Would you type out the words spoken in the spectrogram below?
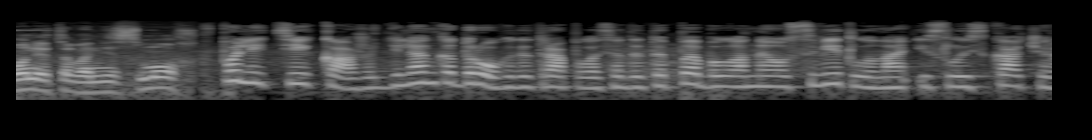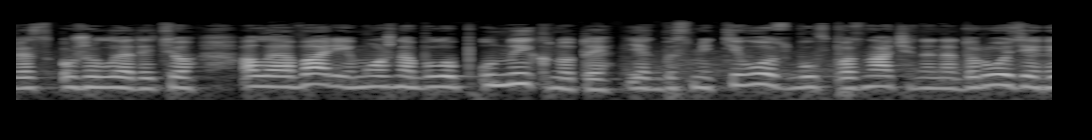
Он этого не смог, В поліції кажуть, ділянка дороги, де трапилася ДТП, була не освітлена і слизька через ожеледицю. Але аварії можна було б уникнути, якби сміттєвоз був позначений на дорозі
